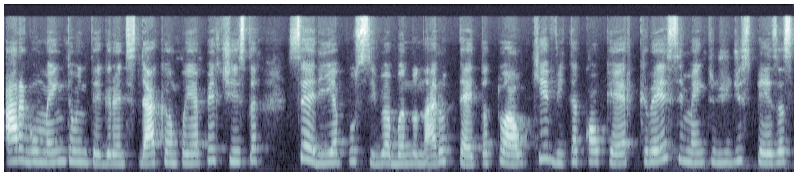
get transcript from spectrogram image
argumentam integrantes da campanha petista, seria possível abandonar o teto atual que evita qualquer crescimento de despesas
